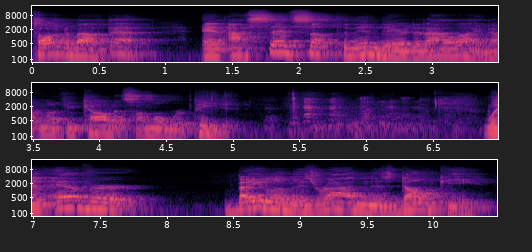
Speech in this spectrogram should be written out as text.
talking about that, and I said something in there that I liked. I don't know if you caught it, so I'm going to repeat it. Whenever Balaam is riding his donkey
